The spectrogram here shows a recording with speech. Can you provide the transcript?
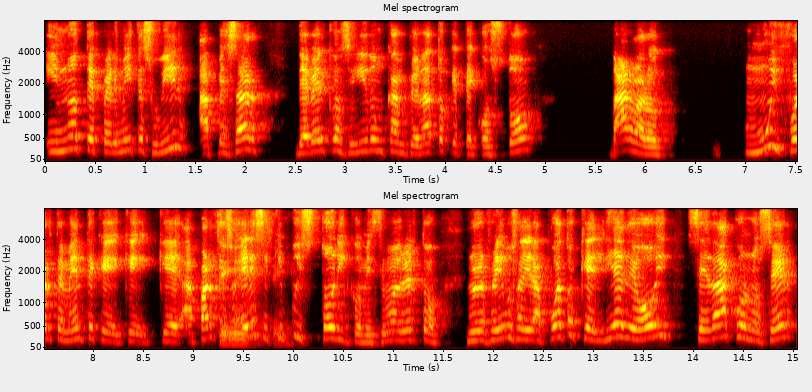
y no te permite subir a pesar de haber conseguido un campeonato que te costó bárbaro, muy fuertemente, que, que, aparte eso, eres equipo histórico, mi estimado Alberto. Nos referimos a Irapuato, que el día de hoy se da a conocer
